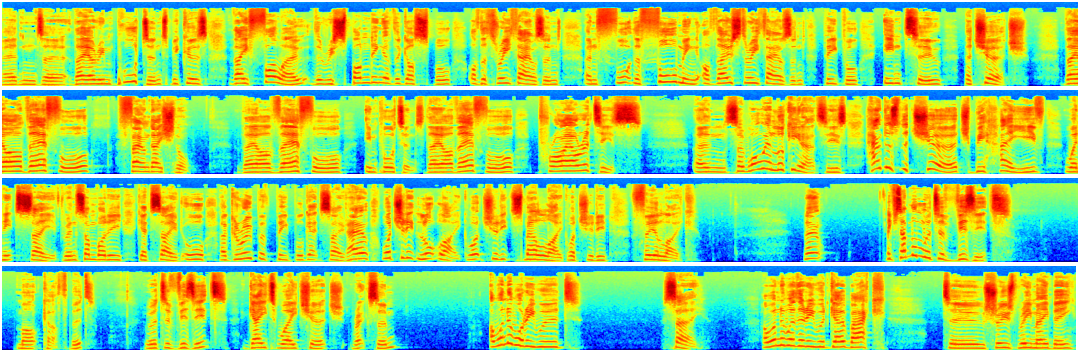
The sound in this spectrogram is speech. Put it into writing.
And uh, they are important because they follow the responding of the gospel of the 3,000 and for the forming of those 3,000 people into a church. They are therefore foundational. They are therefore important. They are therefore priorities and so, what we're looking at is how does the church behave when it's saved, when somebody gets saved, or a group of people get saved? How, what should it look like? What should it smell like? What should it feel like? Now, if someone were to visit Mark Cuthbert, were to visit Gateway Church Wrexham, I wonder what he would say. I wonder whether he would go back to Shrewsbury, maybe,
